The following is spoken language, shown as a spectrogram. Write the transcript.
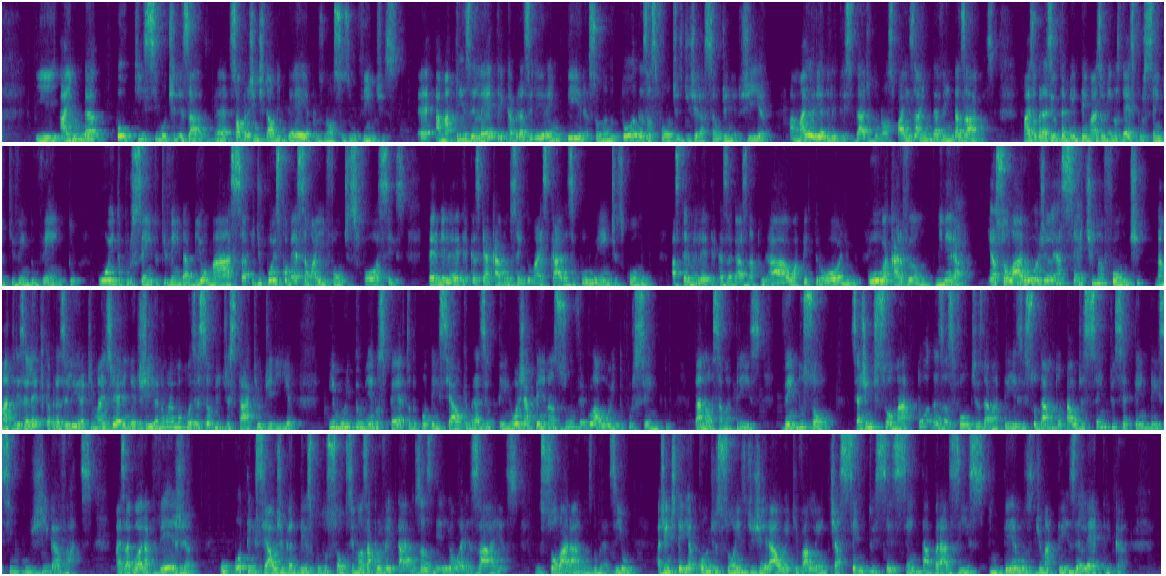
e ainda pouquíssimo utilizado. Né? Só para a gente dar uma ideia para os nossos ouvintes, é, a matriz elétrica brasileira inteira, somando todas as fontes de geração de energia, a maioria da eletricidade do nosso país ainda vem das águas. Mas o Brasil também tem mais ou menos 10% que vem do vento, 8% que vem da biomassa, e depois começam aí fontes fósseis, termoelétricas que acabam sendo mais caras e poluentes, como as termoelétricas a gás natural, a petróleo ou a carvão mineral. E a solar hoje ela é a sétima fonte na matriz elétrica brasileira que mais gera energia. Não é uma posição de destaque, eu diria, e muito menos perto do potencial que o Brasil tem. Hoje apenas 1,8% da nossa matriz vem do sol. Se a gente somar todas as fontes da matriz, isso dá um total de 175 gigawatts. Mas agora veja o potencial gigantesco do Sol. Se nós aproveitarmos as melhores áreas ensolaradas do Brasil, a gente teria condições de gerar o equivalente a 160 Brasis em termos de matriz elétrica.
